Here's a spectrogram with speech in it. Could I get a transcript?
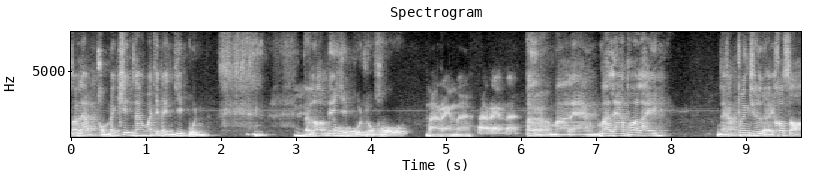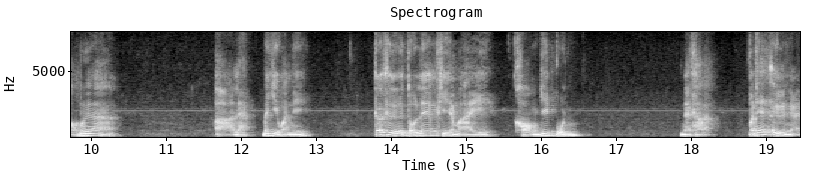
ตอนแรกผมไม่คิดนะว่าจะเป็นญี่ปุ่น แต่รอบนี้ญี่ปุ่นโอ้โห มาแรงมาก มาแรงมาก เออ มาแรง มาแรงเพราะอะไรนะครับ เพิ่งเฉลยข้อสอบเมื่อ อ่าแหละไม่กี่วันนี้ ก็คือตัวเลข PMI ของญี่ปุ่นนะครับ ประเทศอื่นเนี่ย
